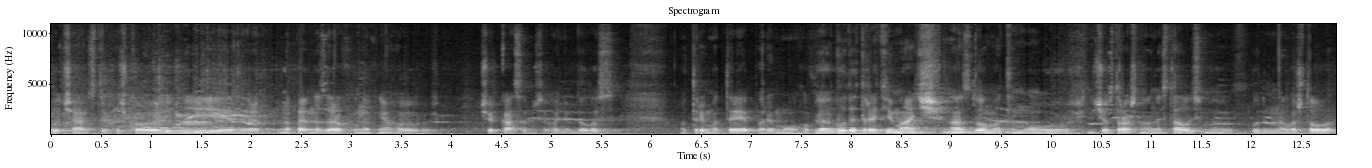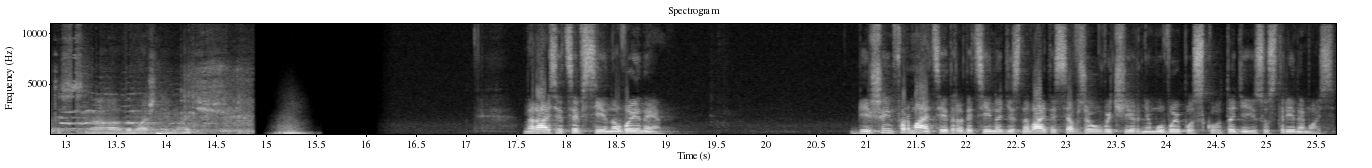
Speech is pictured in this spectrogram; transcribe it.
влучань з трьохочкової лінії. І, напевно, за рахунок нього Черкасам сьогодні вдалося отримати перемогу. Е, Буде третій матч у нас вдома, тому нічого страшного не сталося. Ми будемо налаштовуватись на домашній матч. Наразі це всі новини. Більше інформації традиційно дізнавайтеся вже у вечірньому випуску. Тоді зустрінемось.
